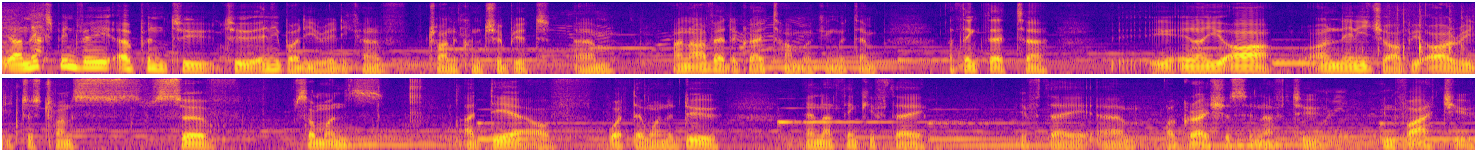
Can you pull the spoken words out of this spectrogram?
Yeah, Nick's been very open to, to anybody really kind of trying to contribute. Um, and I've had a great time working with him. I think that, uh, you, know, you are, on any job, you are really just trying to serve someone's idea of what they want to do. And I think if they, if they um, are gracious enough to invite you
